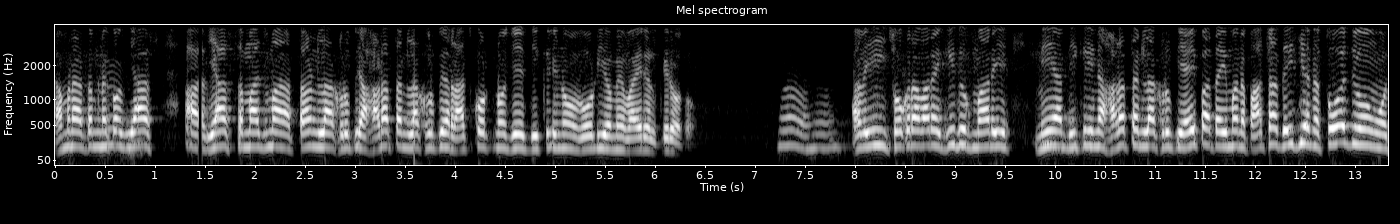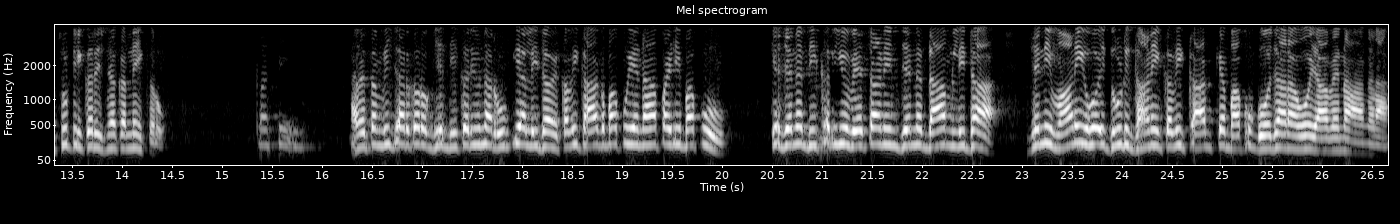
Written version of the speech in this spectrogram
હમણાં તમને કહું વ્યાસ આ વ્યાસ સમાજમાં ત્રણ લાખ રૂપિયા સાડા ત્રણ લાખ રૂપિયા રાજકોટનો જે દીકરીનો ઓડિયો મેં વાયરલ કર્યો હતો. હવે એ છોકરા વાળાએ કીધું કે મારી મેં આ દીકરીના સાડા ત્રણ લાખ રૂપિયા આપ્યા હતા એ મને પાછા દઈ ગયા ને તો જ હું છૂટી કરીશ નકર નહીં કરું. પછી? હવે તમે વિચાર કરો કે જે દીકરીઓના રૂપિયા લીધા હોય કવિ કાગ બાપુ એ ના પાડી બાપુ કે જેને દીકરીઓ વેચાણી જેને દામ લીધા જેની વાણી હોય ધૂળ ધાણી કવિ કાગ કે બાપુ ગોજારા હોય આવે ના આંગણા.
